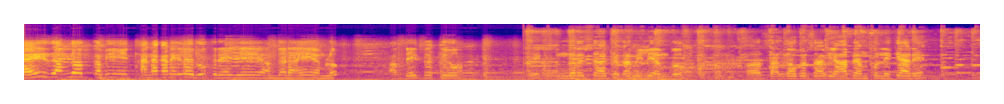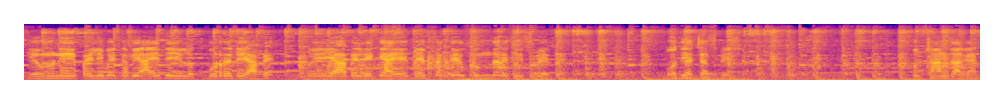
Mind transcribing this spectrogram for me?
गाइस हम लोग कभी खाना खाने के लिए रुक रहे हैं, ये अंदर आए हैं हम लोग। आप देख सकते हो, एक सुंदर सा जगह मिली हमको। और सालगावकर साहब यहाँ पे हमको लेके आ रहे हैं। ये उन्होंने पहली बार कभी आए थे, ये लोग बोल रहे थे यहाँ पे। तो ये यहाँ पे लेके आए देख सकते हो, सुंदर अशी स्पेस है। बहुत ही अच्छा स्पेस है। खूप छान जागा आहे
